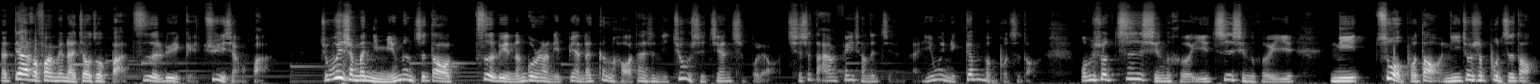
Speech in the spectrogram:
那第二个方面呢，叫做把自律给具象化。就为什么你明明知道自律能够让你变得更好，但是你就是坚持不了？其实答案非常的简单，因为你根本不知道。我们说知行合一，知行合一，你做不到，你就是不知道。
